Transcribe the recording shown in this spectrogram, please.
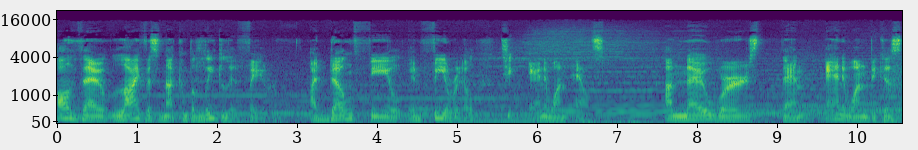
Although life is not completely fair, I don't feel inferior to anyone else. I'm no worse than anyone because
